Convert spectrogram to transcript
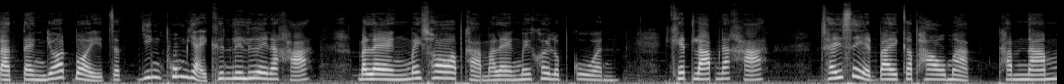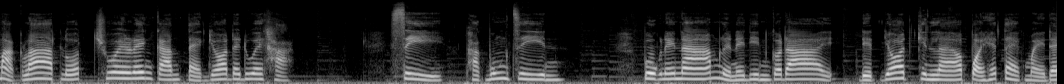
ตัดแต่งยอดบ่อยจะยิ่งพุ่มใหญ่ขึ้นเรื่อยๆนะคะแมลงไม่ชอบค่ะแมลงไม่ค่อยรบกวน เคล็ดลับนะคะ ใช้เศษใบกะเพราหมักทำน้ำหมักราดรสช่วยเร่งการแตกยอดได้ด้วยค่ะ 4. ผักบุ้งจีน ปลูกในน้ำหรือในดินก็ได้ เด็ดยอดกินแล้วปล่อยให้แตกใหม่ได้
